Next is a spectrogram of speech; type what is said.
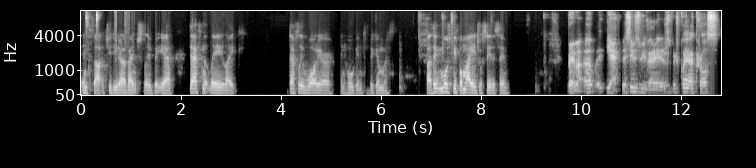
into that attitude era eventually. But yeah, definitely like definitely Warrior and Hogan to begin with. But I think most people my age will say the same. Pretty much, uh, yeah. There seems to be very there's, there's quite a cross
